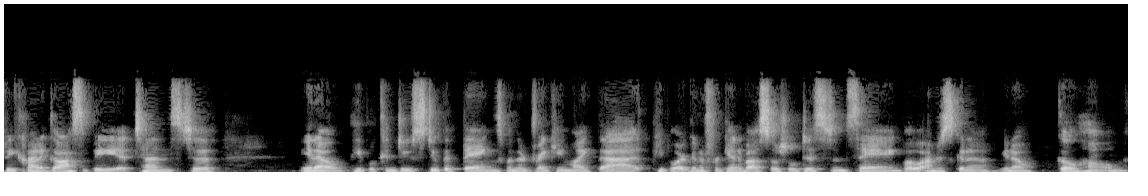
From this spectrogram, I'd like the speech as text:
be kind of gossipy. It tends to you know people can do stupid things when they're drinking like that. People are going to forget about social distancing. But i'm just going to you know go home.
